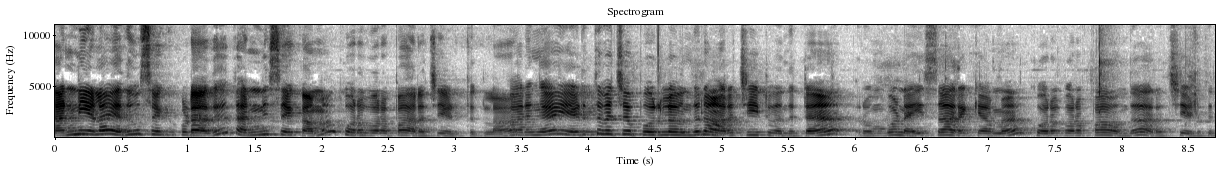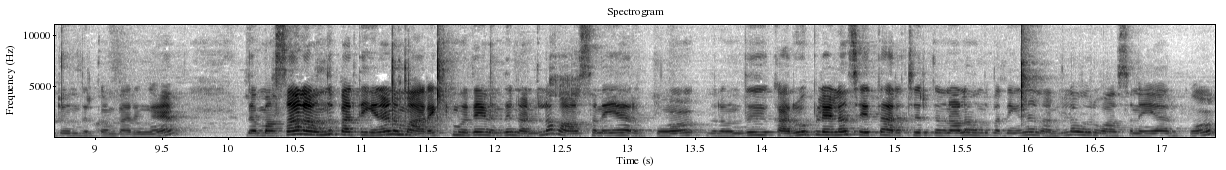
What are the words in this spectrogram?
தண்ணியெல்லாம் எதுவும் சேர்க்கக்கூடாது. தண்ணி சேர்க்காம குறை குறைப்பாக அரைச்சி எடுத்துக்கலாம். பாருங்க எடுத்து வச்ச பொருளை வந்து நான் அரைச்சிட்டு வந்துட்டேன். ரொம்ப நைஸாக அரைக்காமல் குறை குறைப்பாக வந்து அரைச்சி எடுத்துகிட்டு வந்திருக்கேன் பாருங்கள் இந்த மசாலா வந்து பார்த்திங்கன்னா நம்ம அரைக்கும் போதே வந்து நல்ல வாசனையாக இருக்கும். இதில் வந்து கருவேப்பிலையெல்லாம் சேர்த்து அரைச்சிருக்கிறதுனால வந்து பார்த்திங்கன்னா நல்ல ஒரு வாசனையாக இருக்கும்.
